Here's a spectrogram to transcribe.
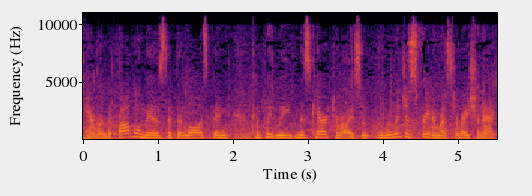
Tamron. The problem is that the law has been completely mischaracterized. So the Religious Freedom Restoration Act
